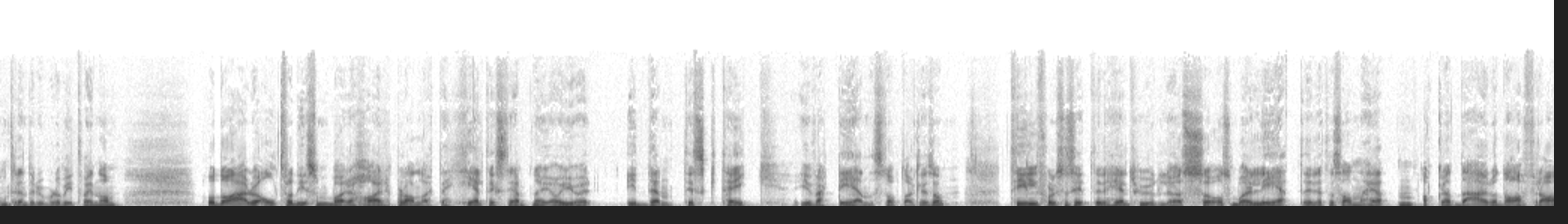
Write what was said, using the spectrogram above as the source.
omtrent rubbel og bit var innom. Og da er det jo alt fra de som bare har planlagt det helt ekstremt nøye og gjør identisk take i hvert eneste opptak, liksom. Til folk som sitter helt hudløse og som bare leter etter sannheten akkurat der og da, fra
